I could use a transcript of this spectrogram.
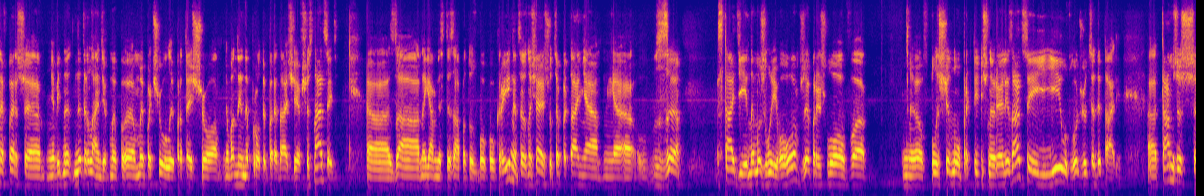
не вперше від Нідерландів ми п- ми почули про те, що вони не проти передачі F-16 е, за наявності запиту з боку України. Це означає, що це питання е, з стадії неможливого вже перейшло в. е, в площину практичної реалізації і узгоджуються деталі. Е, Там же ж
